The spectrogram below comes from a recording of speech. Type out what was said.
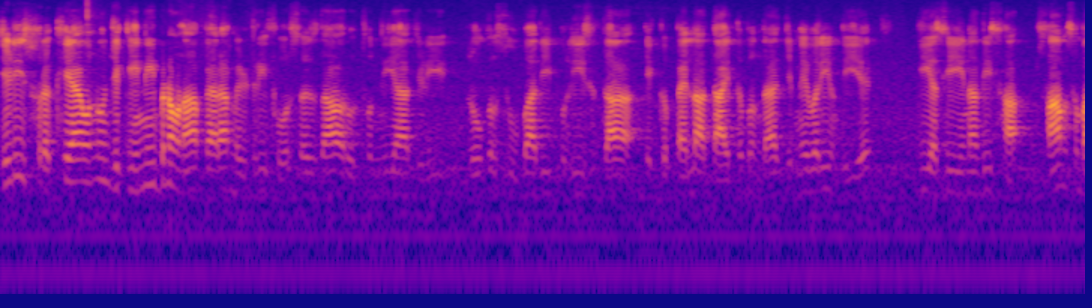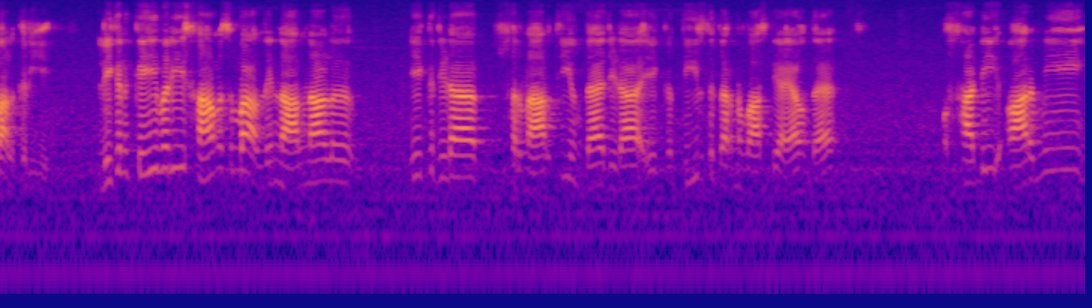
ਜਿਹੜੀ ਸੁਰੱਖਿਆ, ਉਹਨੂੰ ਯਕੀਨੀ ਬਣਾਉਣਾ ਪੈਰਾ ਮਿਲਟਰੀ ਫੋਰਸਸ ਦਾ ਔਰ ਉੱਥੋਂ ਦੀਆਂ ਜਿਹੜੀ ਲੋਕਲ ਸੂਬਾ ਦੀ ਪੁਲਿਸ ਦਾ ਇੱਕ ਪਹਿਲਾ ਦਾਇਤਵ ਹੁੰਦਾ ਜ਼ਿੰਮੇਵਾਰੀ ਹੁੰਦੀ ਹੈ ਕਿ ਅਸੀਂ ਇਹਨਾਂ ਦੀ ਸਾ- ਸਾਂਭ ਸੰਭਾਲ ਕਰੀਏ। ਲੇਕਿਨ ਕਈ ਵਾਰੀ ਸਾਂਭ ਸੰਭਾਲ ਦੇ ਨਾਲ ਨਾਲ ਇੱਕ ਜਿਹੜਾ ਸ਼ਰਨਾਰਥੀ ਹੁੰਦਾ ਹੈ, ਜਿਹੜਾ ਇੱਕ ਤੀਰਥ ਕਰਨ ਵਾਸਤੇ ਆਇਆ ਹੁੰਦਾ ਹੈ ਸਾਡੀ ਆਰਮੀ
